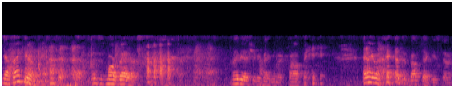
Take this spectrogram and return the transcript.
Yeah, thank you. Yeah, This is more better. Maybe I should be making a coffee. Anyway, that's a bump check he's doing.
